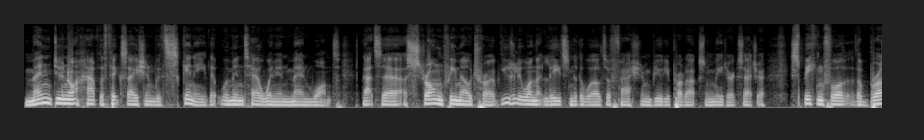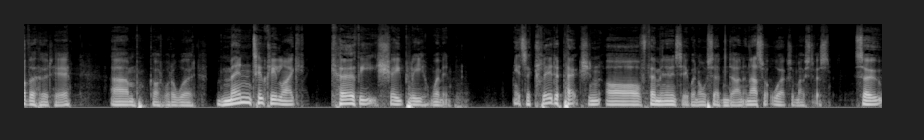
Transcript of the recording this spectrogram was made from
Men do not have the fixation with skinny that women tell women men want. That's a, a strong female trope, usually one that leads into the worlds of fashion, beauty products, and media, etc. Speaking for the brotherhood here, um, God, what a word. Men typically like curvy, shapely women. It's a clear depiction of femininity when all said and done, and that's what works for most of us. So,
